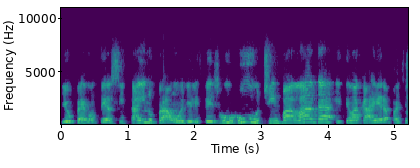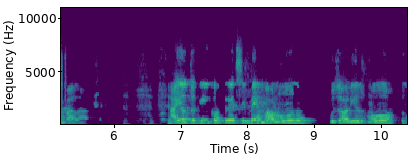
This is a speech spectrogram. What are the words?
E eu perguntei assim, está indo para onde? Ele fez, uhul, timbalada, e deu uma carreira para timbalada. Aí outro dia encontrei esse mesmo aluno, os olhinhos mortos,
